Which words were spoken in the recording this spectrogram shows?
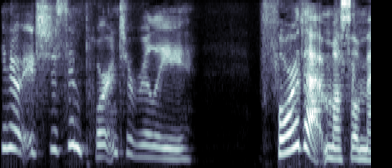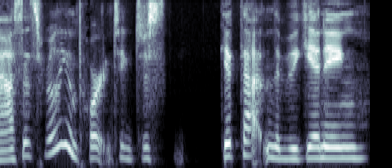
you know, it's just important to really, for that muscle mass, it's really important to just get that in the beginning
